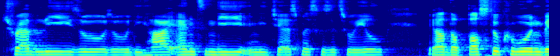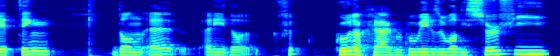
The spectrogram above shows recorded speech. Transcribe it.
trebly, zo, zo die high-end in die, in die jazzmaster zit zo heel, ja, dat past ook gewoon bij het ding. Dan, hè, allee, dat, ik hoor dat graag. We proberen zo wat die surfy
